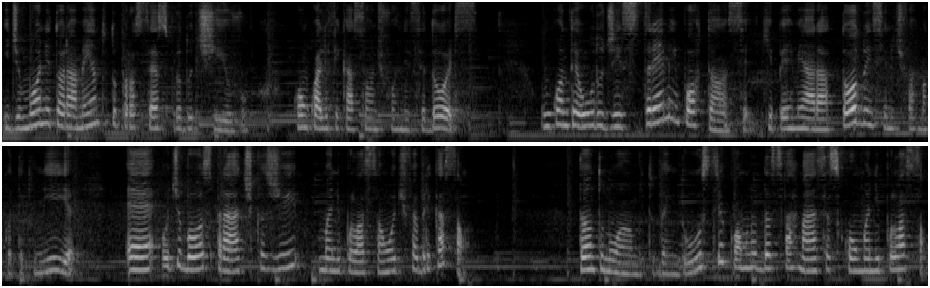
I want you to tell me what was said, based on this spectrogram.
e de monitoramento do processo produtivo, com qualificação de fornecedores, um conteúdo de extrema importância que permeará todo o ensino de farmacotecnia é o de boas práticas de manipulação ou de fabricação, tanto no âmbito da indústria como no das farmácias com manipulação.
